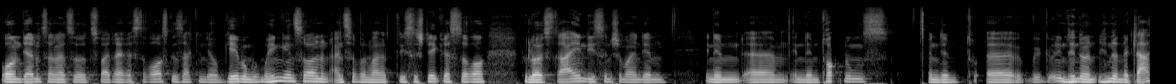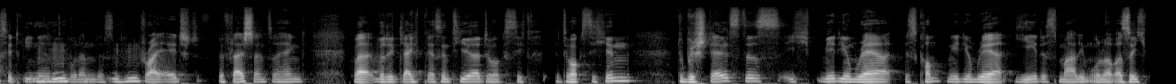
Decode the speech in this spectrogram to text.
und der hat uns dann halt so zwei, drei Restaurants gesagt in der Umgebung, wo wir hingehen sollen und eins davon war halt dieses Steakrestaurant. Du läufst rein, die sind schon mal in dem, in dem, ähm, in dem Trocknungs, in dem, äh, in, hinter, hinter einer Glasvitrine, Mhm. wo dann das Dry-Aged Fleisch dann so hängt, wurde gleich präsentiert, du hockst dich, du hockst dich hin, du bestellst es, ich Medium Rare, es kommt Medium Rare jedes Mal im Urlaub. Also ich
